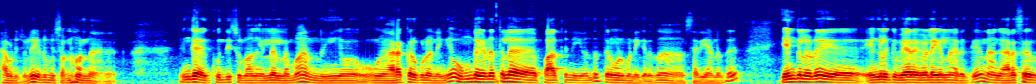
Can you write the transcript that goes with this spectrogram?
அப்படின்னு சொல்லி இடும்பி சொன்னோன்னே இங்கே குந்தி சொல்லுவாங்க இல்லை இல்லைம்மா நீங்கள் உங்கள் அரக்கருக்குள்ளே நீங்கள் உங்கள் இனத்தில் பார்த்து நீங்கள் வந்து திருமணம் பண்ணிக்கிறது தான் சரியானது. எங்களோட எங்களுக்கு வேறு வேலைகள்லாம் இருக்குது நாங்கள் அரசர்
